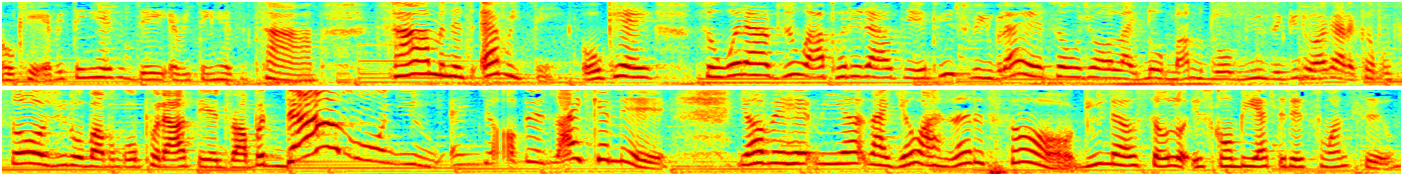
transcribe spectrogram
Okay, everything has a date, everything has a time. Timing is everything. Okay, so what I'll do, I'll put it out there in peace for you. But I had told y'all like, look, mama doing music. You know, I got a couple songs. You know, mama gonna put out there and drop a dime on you, and y'all been liking it. Y'all been hit me up like, yo, I love the song. You know, so look, it's gonna be after this one too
